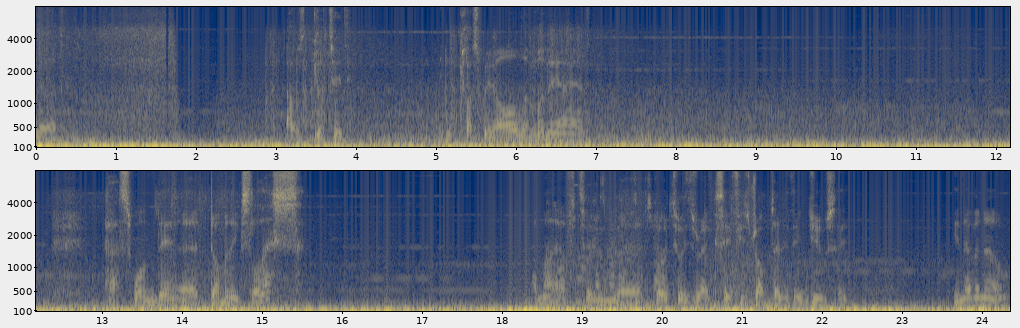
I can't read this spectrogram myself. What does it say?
God. I was gutted. It cost me all the money I had. That's one day. Uh, Dominix's less I to uh, go to his wreck, see if he's dropped anything juicy. You never know.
